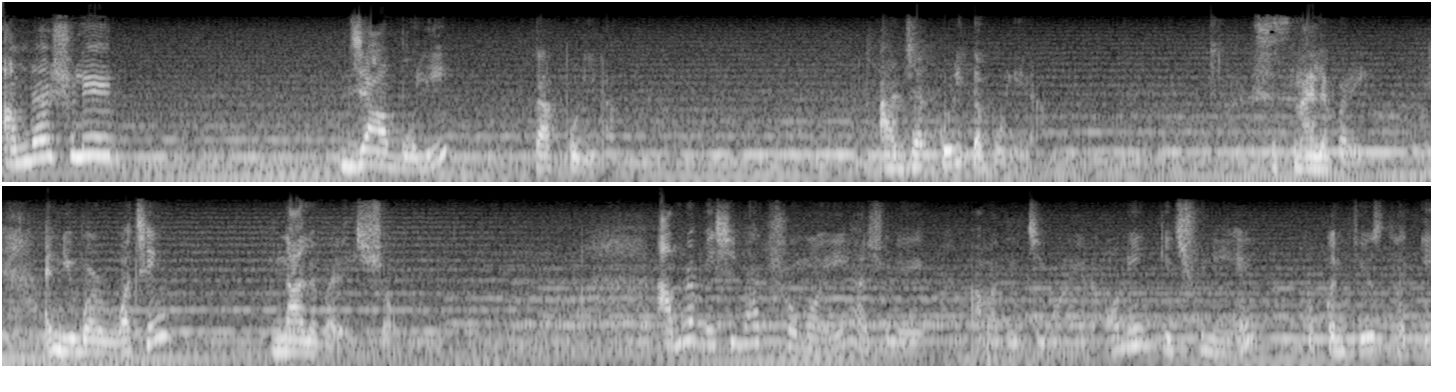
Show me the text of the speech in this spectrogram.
আমরা আসলে যা বলি, তা করি না। আর যা করি, তা বলি না। This is Nailabari and you are watching Nailabari show আমরা বেশিরভাগ সময়ে আসলে আমাদের জীবনের অনেক কিছু নিয়ে খুব কনফিউজ থাকি।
